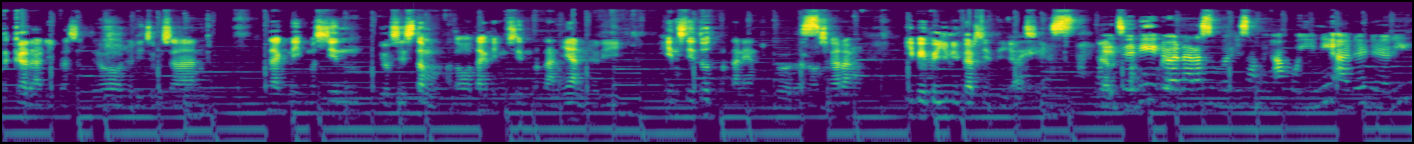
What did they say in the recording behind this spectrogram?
Tegar Adi Prasetyo dari jurusan Teknik Mesin Biosistem atau Teknik Mesin Pertanian dari Institut Pertanian Bogor atau sekarang IPB University ya. Yes. Baik, jadi dua narasumber di samping aku ini ada dari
